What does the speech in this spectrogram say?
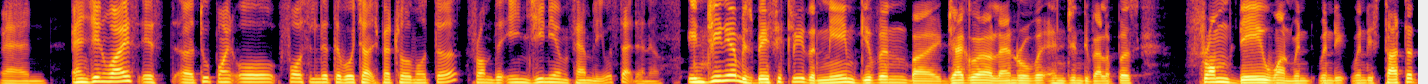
and engine wise is a 2.0 four cylinder turbocharged petrol motor from the Ingenium family. What's that, Daniel? Ingenium is basically the name given by Jaguar Land Rover engine developers from day one when when they when they started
